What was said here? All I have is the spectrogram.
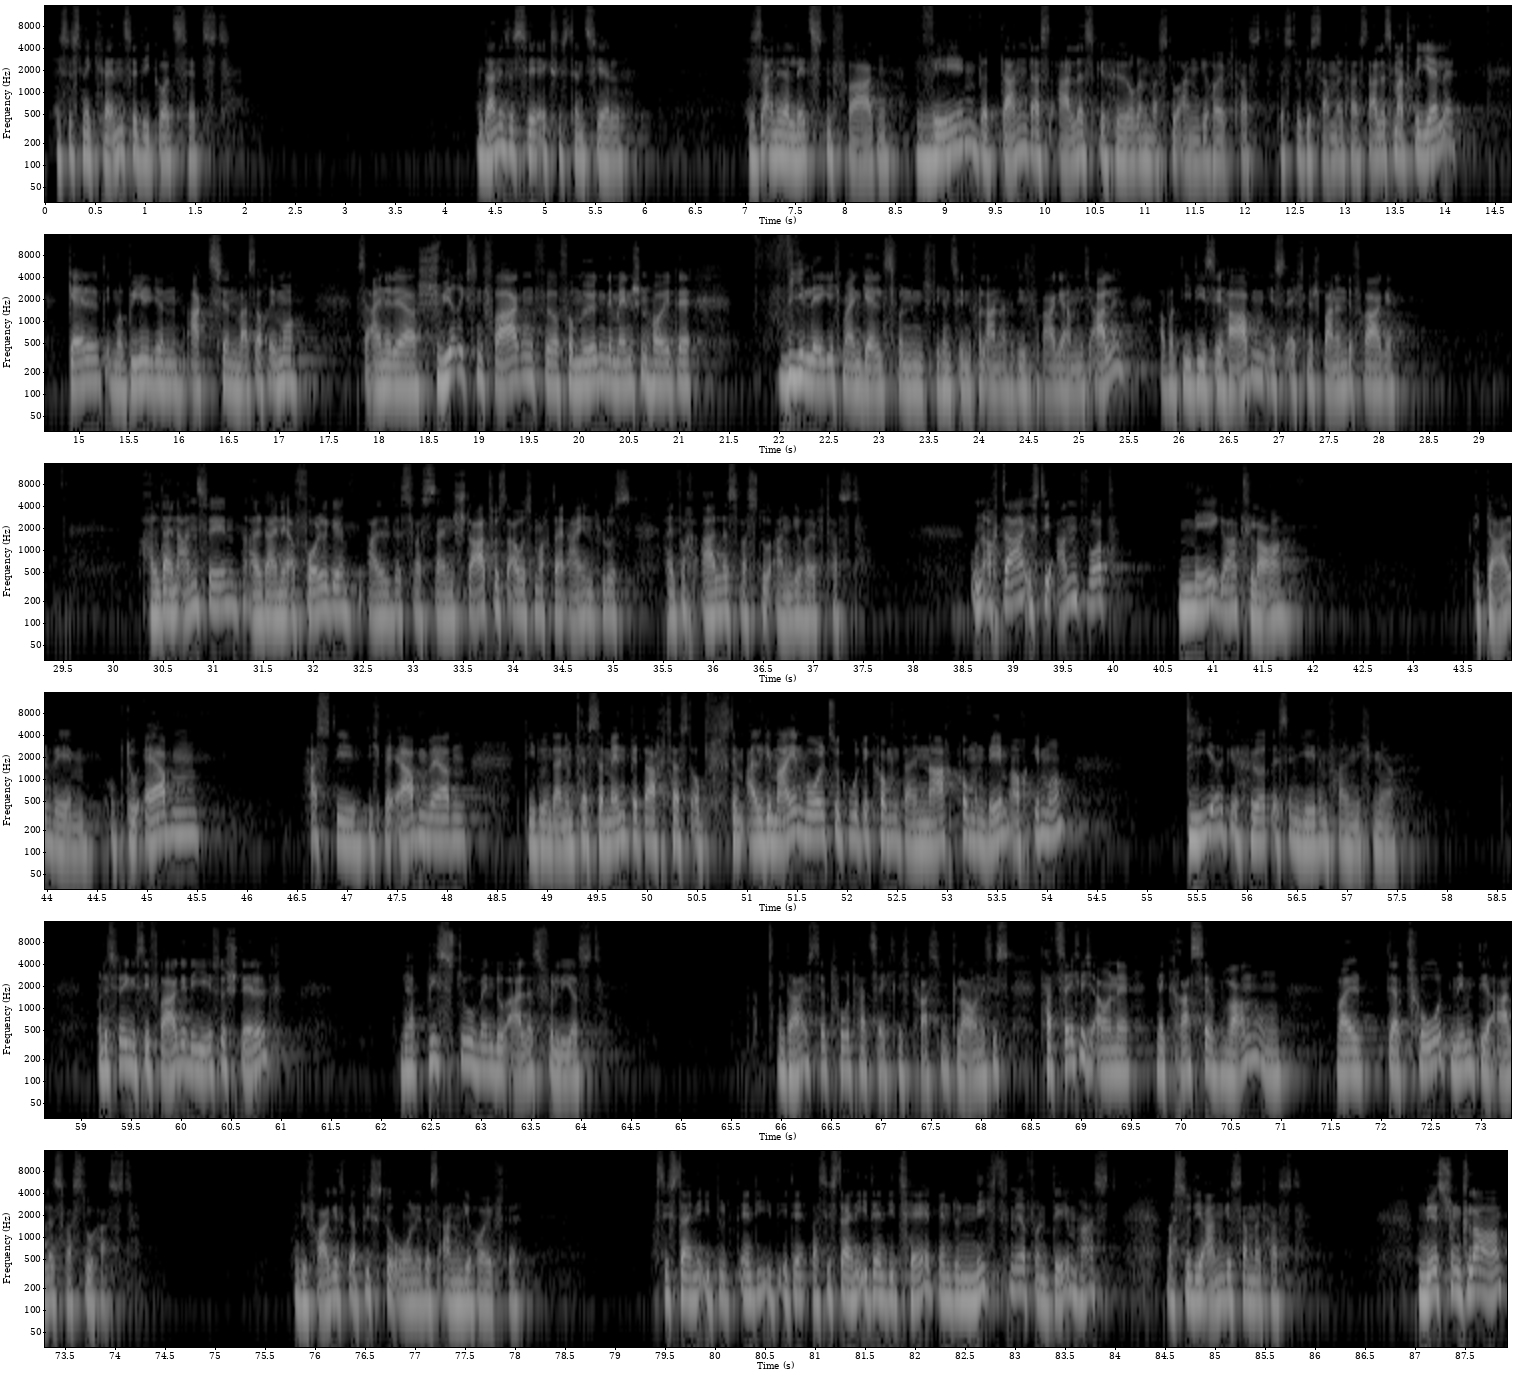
Es ist eine Grenze, die Gott setzt. Und dann ist es sehr existenziell. Es ist eine der letzten Fragen. Wem wird dann das alles gehören, was du angehäuft hast, das du gesammelt hast? Alles Materielle, Geld, Immobilien, Aktien, was auch immer. Das ist eine der schwierigsten Fragen für vermögende Menschen heute. Wie lege ich mein Geld vernünftig und sinnvoll an? Also diese Frage haben nicht alle, aber die, die sie haben, ist echt eine spannende Frage. All dein Ansehen, all deine Erfolge, all das, was deinen Status ausmacht, dein Einfluss, einfach alles, was du angehäuft hast. Und auch da ist die Antwort mega klar. Egal wem, ob du Erben hast, die dich beerben werden, die du in deinem Testament bedacht hast, ob es dem Allgemeinwohl zugutekommt, deinen Nachkommen, wem auch immer, dir gehört es in jedem Fall nicht mehr. Und deswegen ist die Frage, die Jesus stellt, wer bist du, wenn du alles verlierst? Und da ist der Tod tatsächlich krass und klar. Und es ist tatsächlich auch eine, eine krasse Warnung, weil der Tod nimmt dir alles, was du hast. Und die Frage ist, wer bist du ohne das Angehäufte? Was ist, deine, was ist deine Identität, wenn du nichts mehr von dem hast, was du dir angesammelt hast? Und mir ist schon klar,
